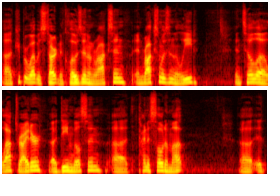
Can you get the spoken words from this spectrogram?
Uh, Cooper Webb was starting to close in on Roczen, and Roczen was in the lead until a lapped rider, uh, Dean Wilson, uh, kind of slowed him up, uh, it,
